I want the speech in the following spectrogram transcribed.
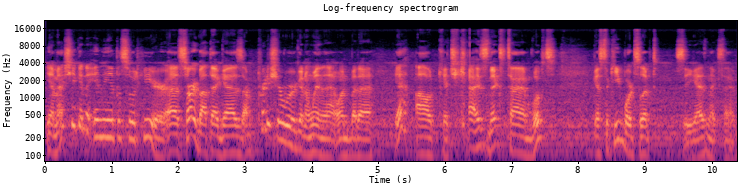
yeah, I'm actually gonna end the episode here. Uh, sorry about that, guys. I'm pretty sure we are gonna win that one, but uh, yeah, I'll catch you guys next time. Whoops, guess the keyboard slipped. See you guys next time.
